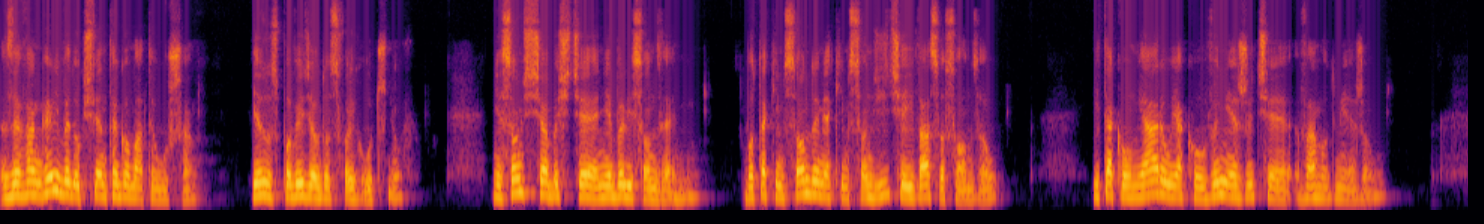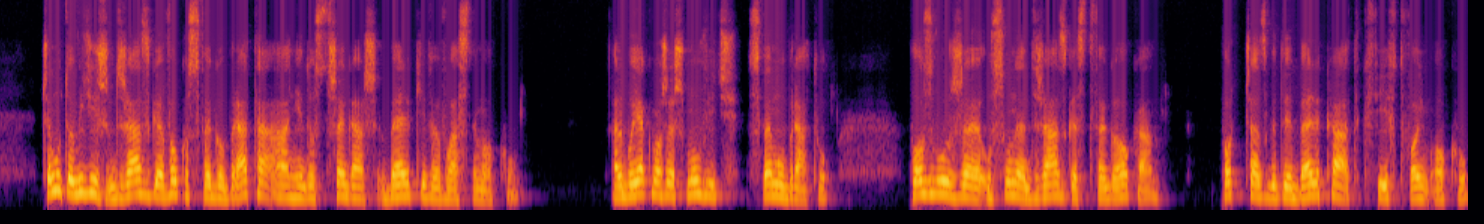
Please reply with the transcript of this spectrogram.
Z Ewangelii według świętego Mateusza. Jezus powiedział do swoich uczniów: Nie sądźcie, abyście nie byli sądzeni, bo takim sądem, jakim sądzicie, i was osądzą, i taką miarą, jaką wymierzycie, wam odmierzą. Czemu to widzisz drzazgę w oku swego brata, a nie dostrzegasz belki we własnym oku? Albo jak możesz mówić swemu bratu: Pozwól, że usunę drzazgę z twego oka, podczas gdy belka tkwi w twoim oku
